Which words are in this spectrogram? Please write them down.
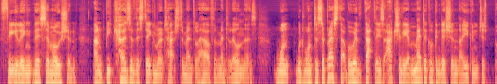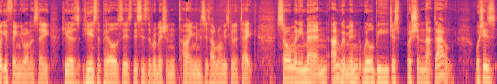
feeling this emotion, and because of the stigma attached to mental health and mental illness, want would want to suppress that. But that is actually a medical condition that you can just put your finger on and say, "Here's here's the pills. This, this is the remission time, and this is how long it's going to take." So many men and women will be just pushing that down, which is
